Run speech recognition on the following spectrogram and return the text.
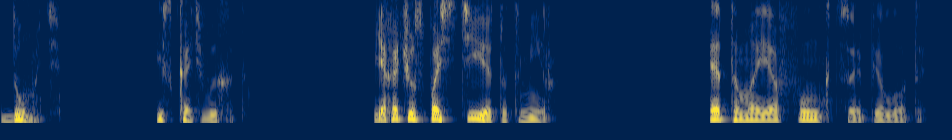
Думать. Искать выход. Я хочу спасти этот мир. Это моя функция, пилоты.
